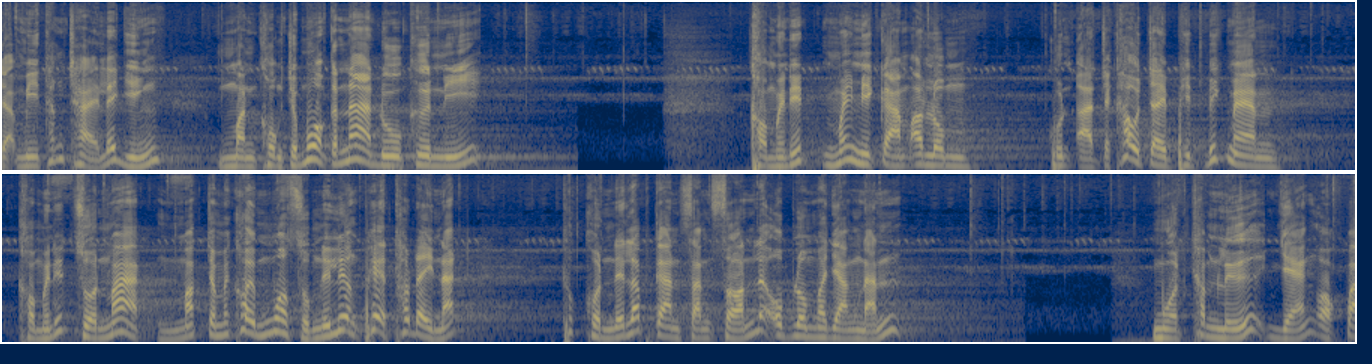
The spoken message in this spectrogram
จะมีทั้งชายและหญิง มันคงจะมั่วกันหน้าดูคืนนี้คอมมิวนิสต์ไม่มีการอารมณ์ คุณอาจจะเข้าใจผิดบิ๊กแมน คอมมิวนิสต์ส่วนมากมักจะไม่ค่อยมั่วสุมในเรื่องเพศเท่าใดนัก ทุกคนได้รับการสั่งสอนและอบรมมาอย่างนั้น หมวดคำหรือแย้งออกไป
